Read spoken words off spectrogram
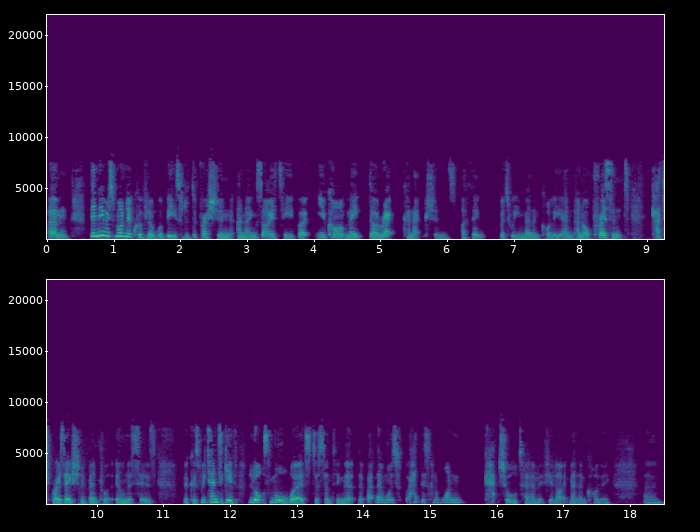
Um, the nearest modern equivalent would be sort of depression and anxiety, but you can't make direct connections, I think, between melancholy and, and our present categorization of mental illnesses, because we tend to give lots more words to something that, that back then was had this kind of one catch-all term, if you like, melancholy. Um,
